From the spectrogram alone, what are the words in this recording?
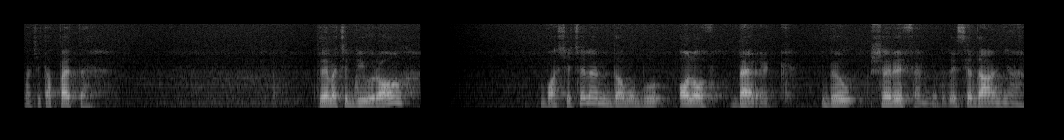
Macie tapetę. Tutaj macie biuro. Właścicielem domu był Olof Berg i był szeryfem. Tutaj jest jadalnia.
